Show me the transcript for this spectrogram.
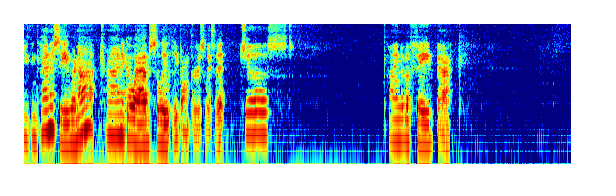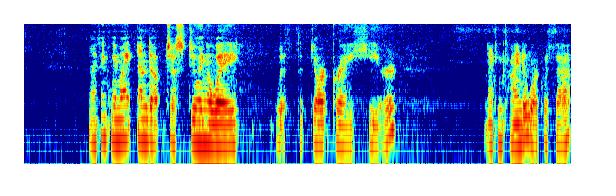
You can kind of see we're not trying to go absolutely bonkers with it. Just kind of a fade back. I think we might end up just doing away with the dark gray here. I can kind of work with that.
